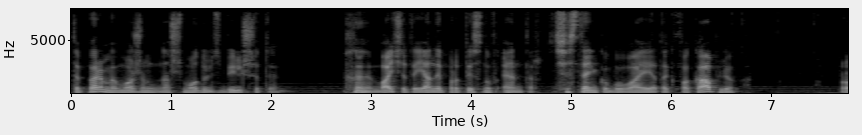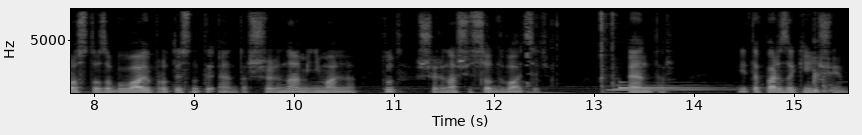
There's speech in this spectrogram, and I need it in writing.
Тепер ми можемо наш модуль збільшити. Бачите, я не протиснув Enter. Частенько буває, я так факаплю. Просто забуваю протиснути Enter. Ширина мінімальна. Тут ширина 620. Enter. І тепер закінчуємо.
